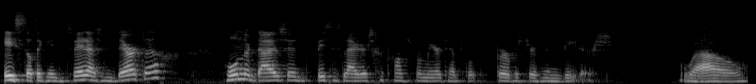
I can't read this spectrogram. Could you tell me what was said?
is dat ik in 2030 100.000 businessleiders getransformeerd heb tot purpose-driven leaders. Wauw.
